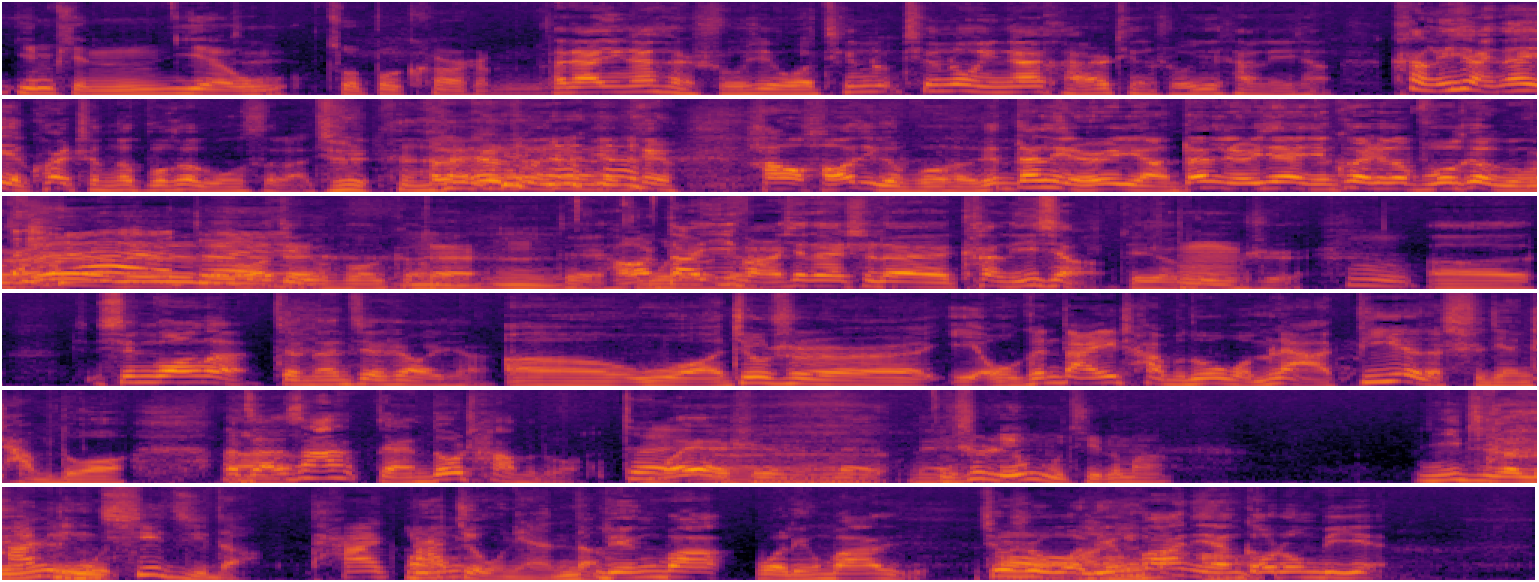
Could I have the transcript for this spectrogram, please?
音频业务，做播客什么的。大家应该很熟悉，我听众听众应该还是挺熟悉看理想，看理想现在也快成个播客公司了，就是本来是做音频内容，还有好几个播客，跟单立人一样，单立人现在已经快成个播客公司，了对对对，好几个播客，对嗯。对。好，大一反正现在是在看理想这个公司，嗯。呃。星光呢？简单介绍一下。呃，我就是也，我跟大一差不多，我们俩毕业的时间差不多。那咱仨咱都差不多。我也是那。你是零五级的吗？你指的零零七级的，他八九年的。零八，我零八级，就是我零八年高中毕业。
